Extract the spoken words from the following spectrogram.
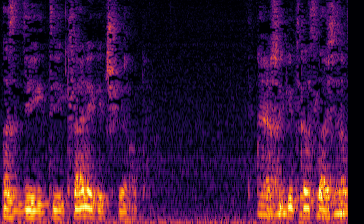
Also die, die kleine geht schwer ab. Die große geht ganz leicht ab.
